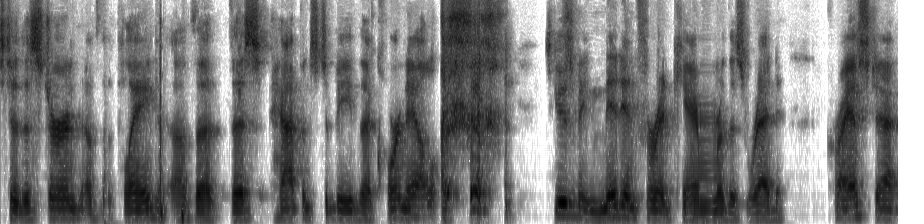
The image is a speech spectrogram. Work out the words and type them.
to the stern of the plane. Uh, the, this happens to be the Cornell excuse me, mid-infrared camera, this red cryostat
